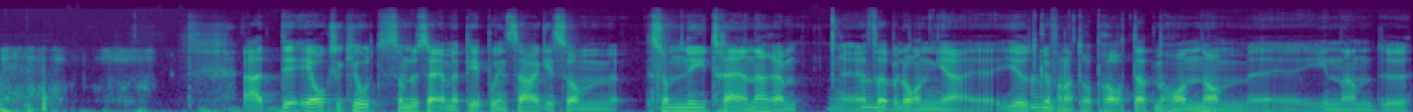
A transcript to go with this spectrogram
Det ja, det är också coolt som du säger med Pippo Inzaghi som, som ny tränare eh, mm. för Bologna. Jag utgår mm. från att du har pratat med honom eh, innan du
